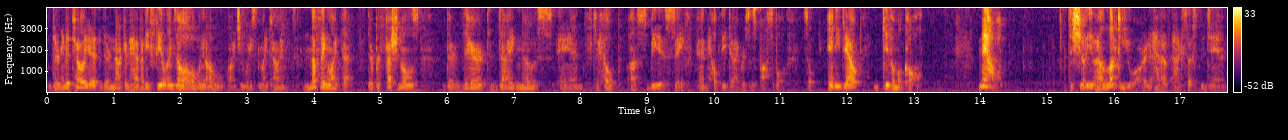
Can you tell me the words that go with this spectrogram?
they're going to tell you they're not going to have any feelings oh you know why'd you waste my time? It's nothing like that. They're professionals they're there to diagnose and to help us be as safe and healthy divers as possible so any doubt give them a call now to show you how lucky you are to have access to dan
